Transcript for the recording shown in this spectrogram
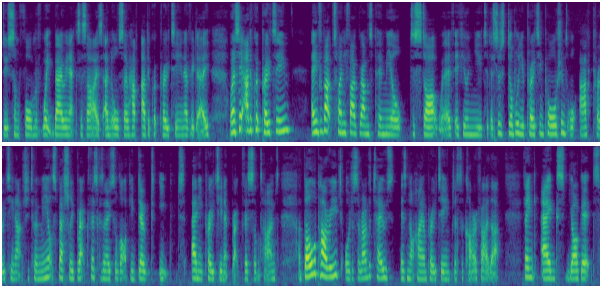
do some form of weight bearing exercise and also have adequate protein every day. When I say adequate protein, Aim for about 25 grams per meal to start with if you're new to this. Just double your protein portions or add protein actually to a meal, especially breakfast, because I know a lot of you don't eat any protein at breakfast sometimes. A bowl of porridge or just a round of toast is not high on protein, just to clarify that. Think eggs, yogurt,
